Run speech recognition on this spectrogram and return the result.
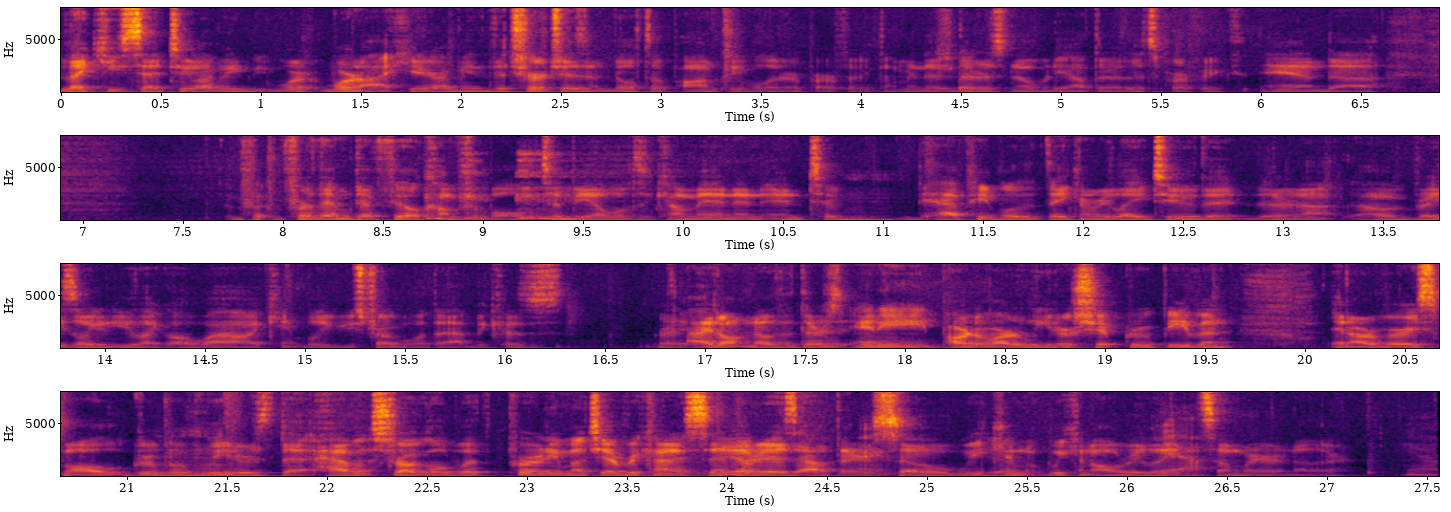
like you said too, I mean, we're, we're not here. I mean, the church isn't built upon people that are perfect. I mean, there, Sure. there's nobody out there that's perfect. And uh, for, for them to feel comfortable to be able to come in and, and to have people that they can relate to that they're not, everybody's looking at you like, oh, wow, I can't believe you struggle with that because Right. I don't know that there's any part of our leadership group, even in our very small group of leaders, that haven't struggled with pretty much every kind of sin Mm-hmm. Yep. there is out there. So we Yep. can we can all relate Yeah. in some way or another. Yeah.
